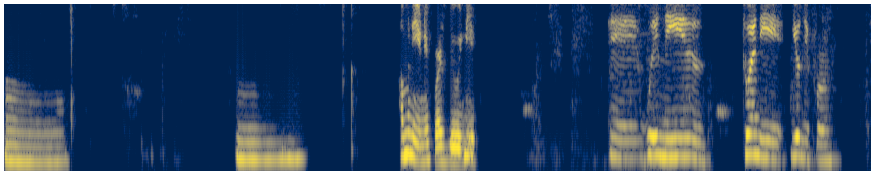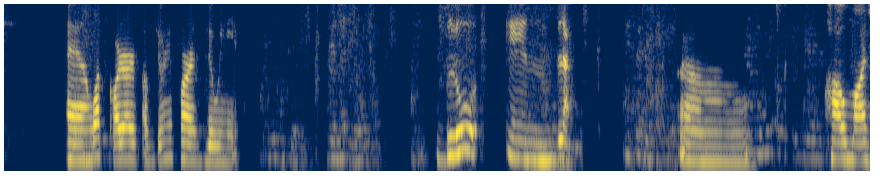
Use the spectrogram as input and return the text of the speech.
Mm. Mm. How many uniforms do we need? Uh, we need 20 uniform. And what colors of uniforms do we need? Blue and black. Um, how much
